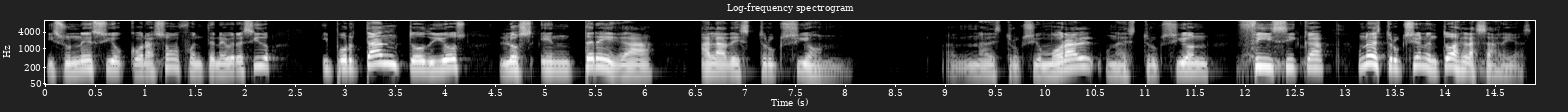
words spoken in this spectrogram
y su necio corazón fue entenebrecido, y por tanto Dios los entrega a la destrucción. Una destrucción moral, una destrucción física, una destrucción en todas las áreas,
